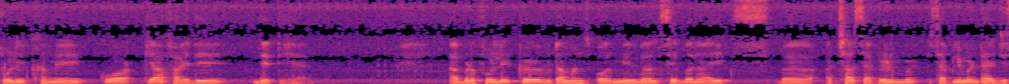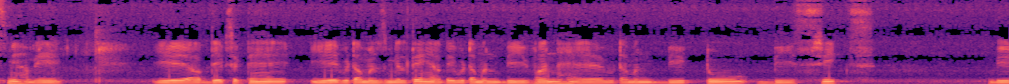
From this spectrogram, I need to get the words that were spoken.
فولک ہمیں کیا فائدے دیتی ہے۔ ایبرڈ فولک وٹامنز اور منرل سے بنا ایک uh, اچھا سیپلیمنٹ ہے جس میں ہمیں یہ آپ دیکھ سکتے ہیں، یہ وٹامنز ملتے ہیں۔ یہاں پہ وٹامن بی ون ہے vitamin B two B six B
